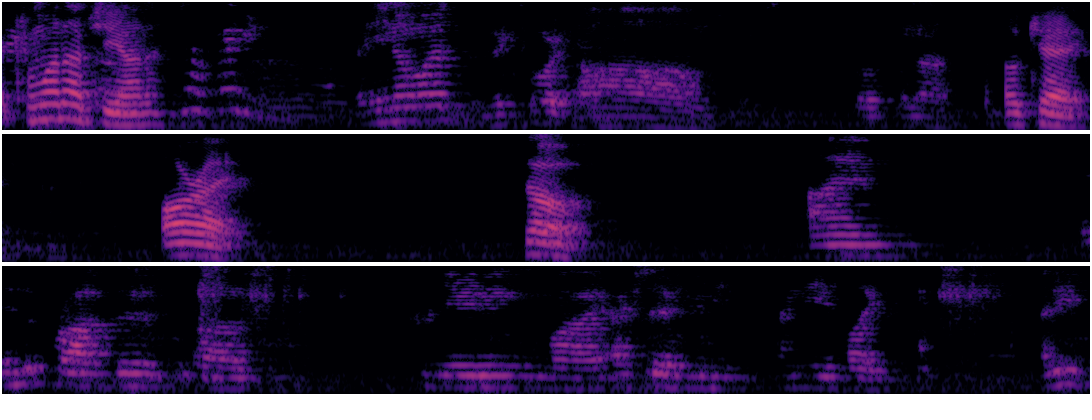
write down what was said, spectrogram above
right, come on up, Gianna. No, Freddie. You know what? Victoria. Oh, um, close enough. Okay. All right. So, I'm in the process of creating my. Actually, I need. I need like. I need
